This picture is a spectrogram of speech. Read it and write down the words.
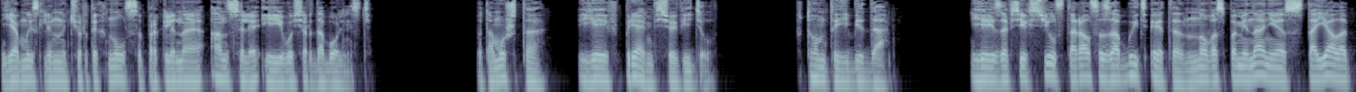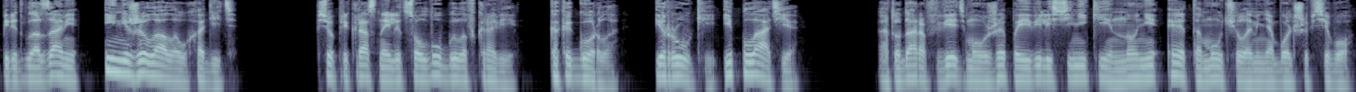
Я мысленно чертыхнулся, проклиная Анселя и его сердобольность. Потому что я и впрямь все видел. В том-то и беда. Я изо всех сил старался забыть это, но воспоминание стояло перед глазами и не желало уходить. Все прекрасное лицо Лу было в крови, как и горло, и руки, и платье. От ударов ведьмы уже появились синяки, но не это мучило меня больше всего.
